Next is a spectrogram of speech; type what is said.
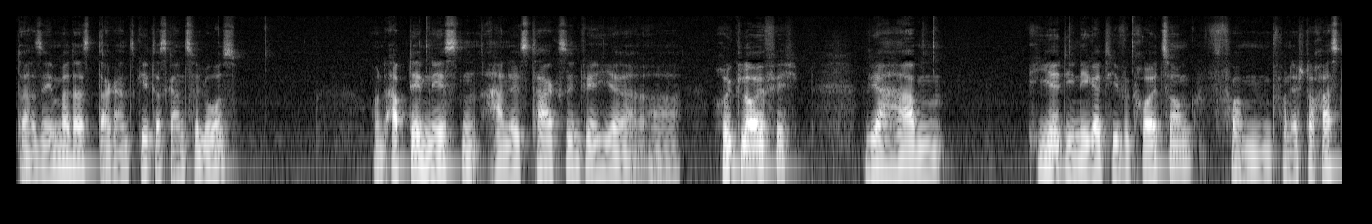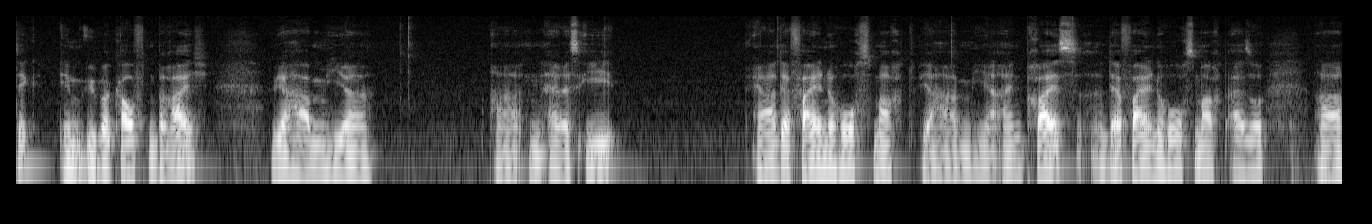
da sehen wir das, da ganz, geht das Ganze los. Und ab dem nächsten Handelstag sind wir hier äh, rückläufig. Wir haben hier die negative Kreuzung vom, von der Stochastik im überkauften Bereich. Wir haben hier äh, ein RSI ja, der fallende Hochs macht. Wir haben hier einen Preis, der fallende Hochs macht. Also äh,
